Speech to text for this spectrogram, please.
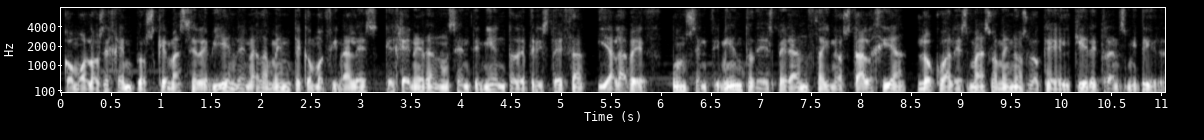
como los ejemplos que más se le vienen a la mente como finales que generan un sentimiento de tristeza, y a la vez, un sentimiento de esperanza y nostalgia, lo cual es más o menos lo que él quiere transmitir,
